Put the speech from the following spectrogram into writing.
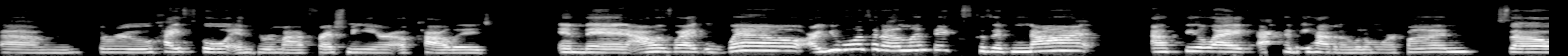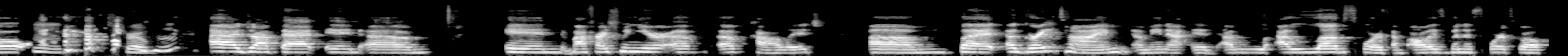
um, through high school and through my freshman year of college. And then I was like, well, are you going to the Olympics? Because if not, I feel like I could be having a little more fun. So mm, true. I dropped that in um, in my freshman year of, of college. Um, but a great time. I mean, I, it, I, I love sports. I've always been a sports girl.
